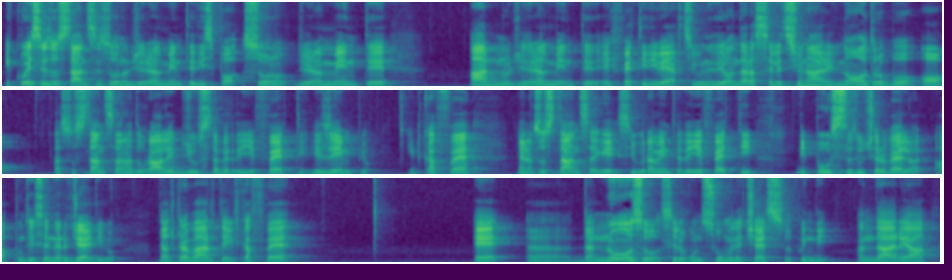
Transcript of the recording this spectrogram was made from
E queste sostanze sono generalmente, dispo- sono generalmente hanno generalmente effetti diversi, quindi devo andare a selezionare il nootropo o la sostanza naturale giusta per degli effetti. Esempio, il caffè è una sostanza che sicuramente ha degli effetti di boost sul cervello dal punto di vista energetico. D'altra parte il caffè è eh, dannoso se lo consumo in eccesso e quindi andare a,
